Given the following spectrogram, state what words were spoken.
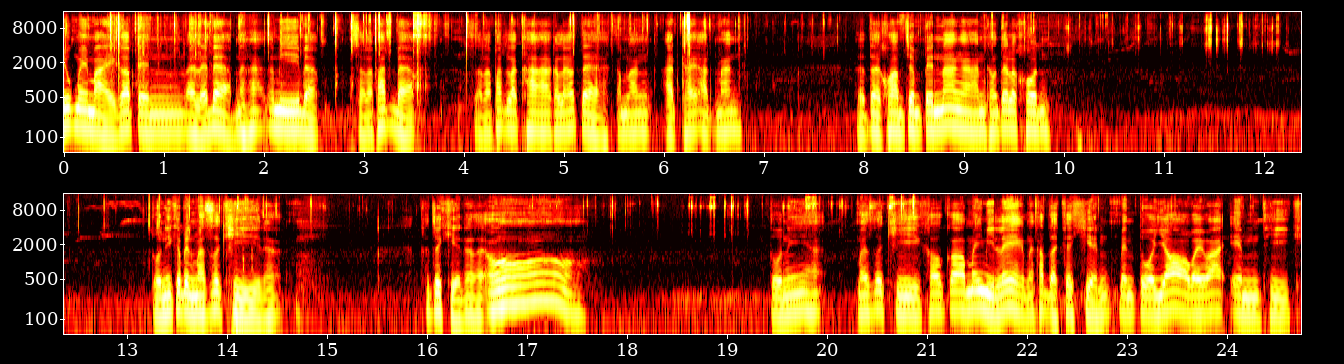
ยุคใหม่ ๆ ก็เป็นหลาย ๆ แบบนะฮะก็มีแบบสารพัดแบบ สารพัดราคากันแล้วแต่กำลังอัดใครอัดมันแล้วแต่ความจำเป็นหน้างานของแต่ละคน ตัวนี้ก็เป็นมาสเตอร์คีย์นะฮะเขาจะเขียนอะไรอ๋อตัวนี้ฮะมาสเตอร์คีย์เขาก็ไม่มีเลขนะครับ แต่จะเขียนเป็นตัวย่อไว้ว่า MTK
